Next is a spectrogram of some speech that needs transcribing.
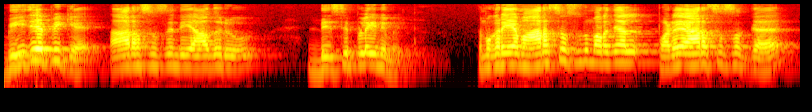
ബി ജെ പിക്ക് ആർ എസ് എസിന്റെ യാതൊരു ഡിസിപ്ലിനുമില്ല. നമുക്കറിയാം ആർ എസ് എസ് എന്ന് പറഞ്ഞാൽ പഴയ ആർ എസ് എസ് ഒക്കെ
